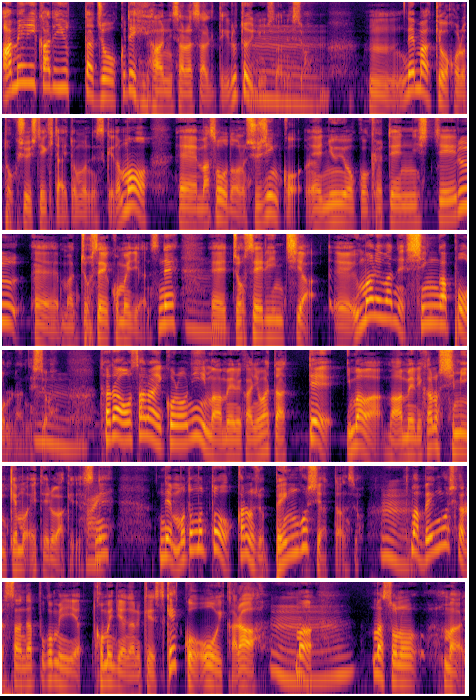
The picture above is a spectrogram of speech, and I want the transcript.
あ、アメリカで言ったジョークで批判にさらされているというニュースなんですよ。うん、でまあ今日はこれを特集していきたいと思うんですけども、えーまあ、騒動の主人公、えー、ニューヨークを拠点にしている、えーまあ、女性コメディアンですね、うん、えー、ジョセリン・チア、えー、生まれはねシンガポールなんですよ、うん、ただ幼い頃に、まあ、アメリカに渡って今は、まあ、アメリカの市民権も得てるわけですね、はい。でもともと彼女弁護士やったんですよ、うん、まあ弁護士からスタンダップコメディアコメディアになるケース結構多いから、うん、まあまあそのまあ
